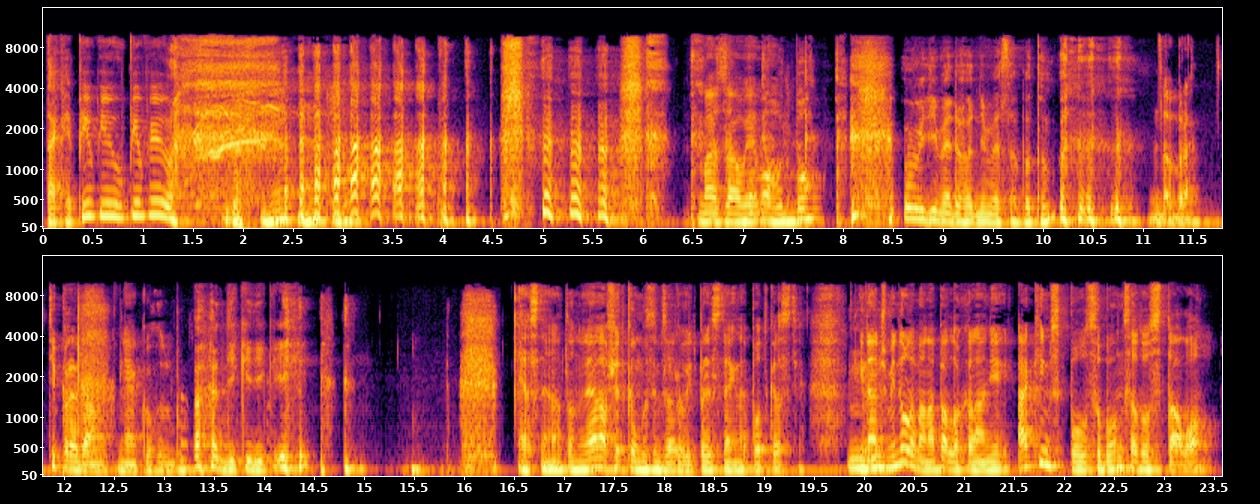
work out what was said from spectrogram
Také piu, piu, piu, piu. Máš záujem o hudbu? Uvidíme, dohodneme sa potom. Dobre, ti predám nejakú hudbu. díky, díky. Jasne, na to. No ja na všetko musím zarobiť, presne ako na podcaste. Mm-hmm. Ináč minule ma napadlo, chalani, akým spôsobom sa to stalo,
